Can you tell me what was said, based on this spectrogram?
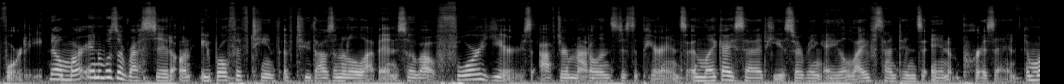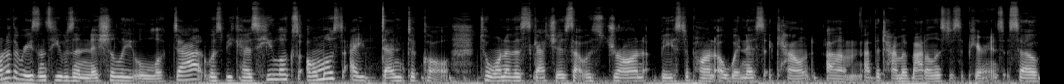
40. Now, Martin was arrested on April 15th of 2011, so about four years after Madeleine's disappearance. And like I said, he is serving a life sentence in prison. And one of the reasons he was initially looked at was because he looks almost identical to one of the sketches that was drawn based upon a witness account um, at the time of Madeleine's disappearance. So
